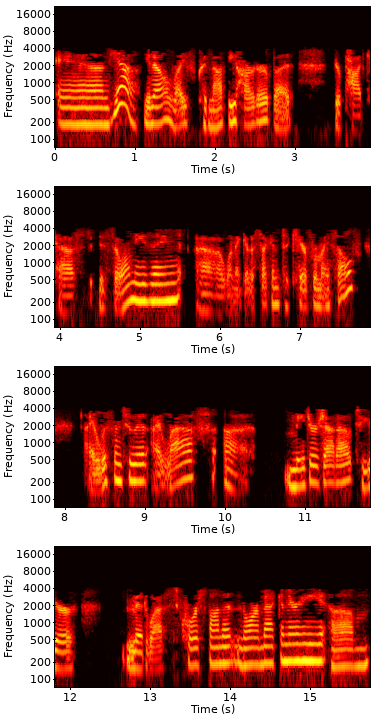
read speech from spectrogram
And yeah, you know, life could not be harder, but your podcast is so amazing. Uh, when I get a second to care for myself, I listen to it. I laugh. Uh, major shout out to your Midwest correspondent, Nora McInerney, um,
